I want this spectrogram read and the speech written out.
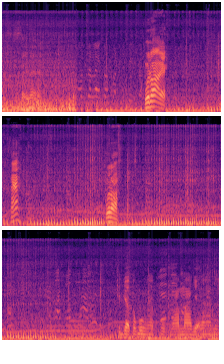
อใส่ได้นะ Outra lá é só quando você vê. งวดว่าไงฮะงวดว่าเป็นยอดผักบุ้งครับน้ำมาเยอะแล้วครับนี่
